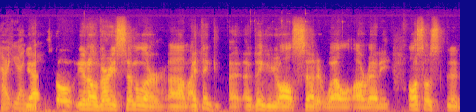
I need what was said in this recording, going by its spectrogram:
Right, you. I Yeah, know. so you know, very similar. Um, I think I, I think you all said it well already. Also, it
